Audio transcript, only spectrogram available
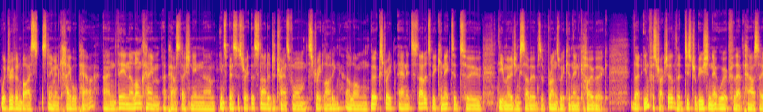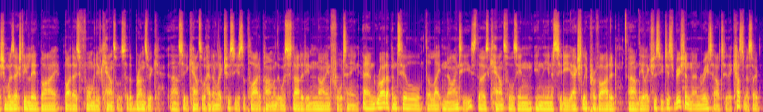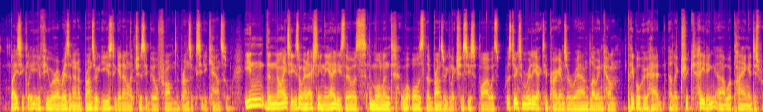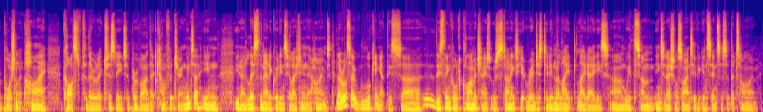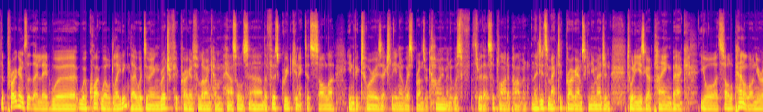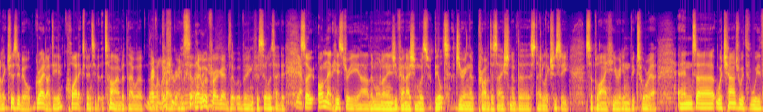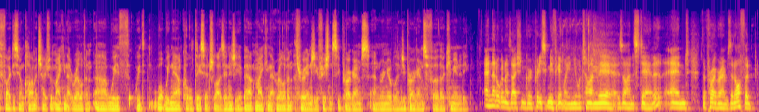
were driven by steam and cable power. And then along came a power station in um, in Spencer Street that started to transform street lighting along Bourke Street, and it started to be connected to the emerging suburbs of Brunswick and then Coburg. That infrastructure, the distribution network for that power station, was actually led by by those formative councils. So the Brunswick uh, City Council had an electricity supply department that was started in 1914, and right up until the late 90s, those councils in in the inner city actually provided um, the electricity distribution and retail to customers. So basically, if you were a resident of Brunswick, you used to get an electricity bill from the Brunswick City Council. In the 90s, or actually in the 80s, there was the Moreland, what was the Brunswick electricity supply, was, was doing some really active programs around low income people who had electric heating uh, were paying a disproportionate high cost for their electricity to provide that comfort during winter in you know less than adequate insulation in their homes. They're also looking at this uh, this thing called climate change that was starting to get registered in the late late 80s um, with some international scientific consensus at the time. The programs that they led were were quite world leading. They were doing retrofit programs for low income households. Uh, the first grid connected solar in Victoria is actually in a West Brunswick home, and it was f- through that supply department. And they did some active programs. Can you imagine 20 years ago paying back your solar panel on your electricity bill. Great idea, quite expensive at the time, but they were, they were programs. Really, they were yeah. programs that were being facilitated. Yeah. So on that history, uh, the Moreland Energy Foundation was built during the privatisation of the state electricity supply here in Victoria, and uh, we're charged with with focusing on climate change, but making that relevant uh, with with what we now call decentralised energy, about making that relevant through energy efficiency programs and renewable energy programs for the community. And that organisation grew pretty significantly in your time there, as I understand it. And the programs that offered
